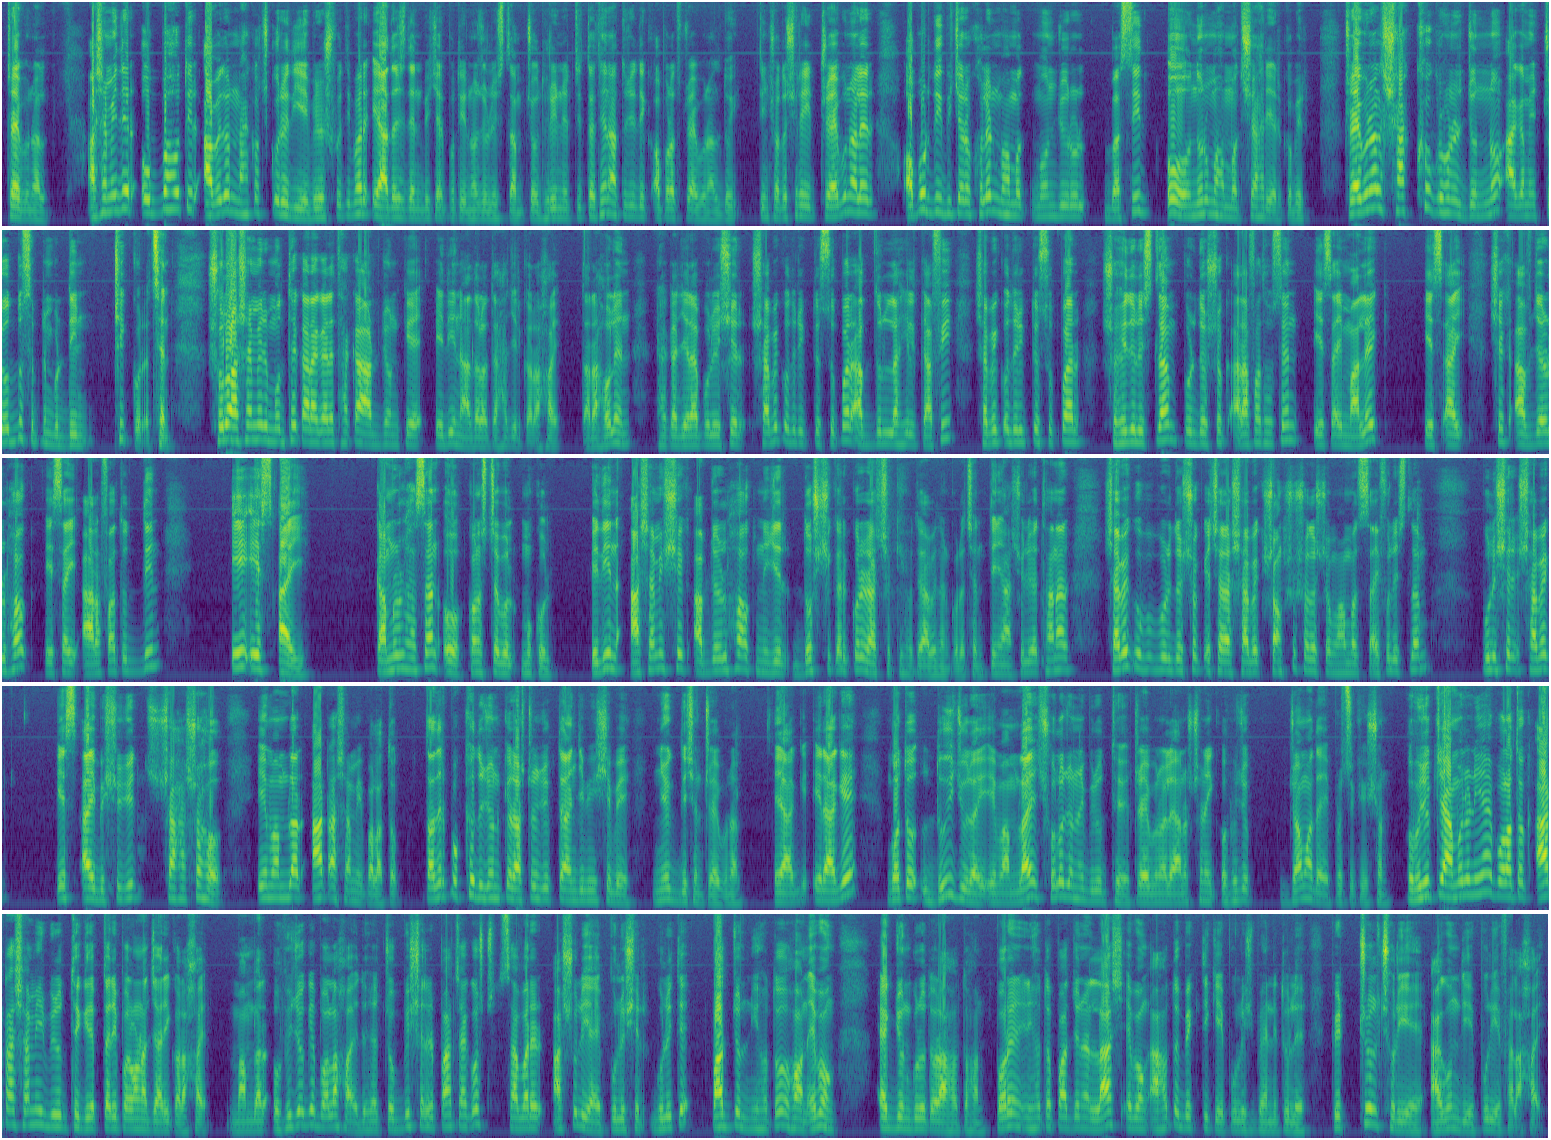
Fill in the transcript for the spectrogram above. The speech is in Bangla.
ট্রাইব্যুনাল। আসামিদের অব্যাহতির আবেদন নাকচ করে দিয়ে বৃহস্পতিবার এই আদেশ দেন বিচারপতি নজরুল ইসলাম চৌধুরীর নেতৃত্বাধীন আন্তর্জাতিক অপরাধ ট্রাইব্যুনাল দুই। তিন সদস্যের এই ট্রাইব্যুনালের অপর দুই বিচারক হলেন মোহাম্মদ মঞ্জুরুল বাসিদ ও নূর মোহাম্মদ শাহরিয়ার কবির। ট্রাইব্যুনাল সাক্ষ্য গ্রহণের জন্য আগামী চোদ্দ সেপ্টেম্বর দিন ঠিক করেছেন। ষোলো আসামির মধ্যে কারাগারে থাকা আটজনকে এদিন আদালতে হাজির করা হয়। তারা হলেন ঢাকা জেলা পুলিশের সাবেক অতিরিক্ত সুপার আবদুল্লাহিল কাফি, সাবেক অতিরিক্ত সুপার শহীদুল ইসলাম, পরিদর্শক Arafat Hossain, S I Malek SI Sheikh Afzarul Haque, SI Arafat Uddin, ASI Kamrul Hasan O constable Mukul. এদিন আসামি শেখ আফজারুল হক নিজের দোষ স্বীকার করে রাজসাক্ষী হতে আবেদন করেছেন। তিনি আশুলিয়া থানার সাবেক উপপরিদর্শক, এছাড়া সাবেক সংসদ সদস্য মোহাম্মদ সাইফুল ইসলাম, পুলিশের সাবেক এসআই বিশ্বজিৎ সাহা সহ এ মামলার আট আসামি পলাতক। তাদের পক্ষে দুজনকে রাষ্ট্রনিযুক্ত আইনজীবী হিসেবে নিয়োগ দিয়েছেন ট্রাইব্যুনাল। এর আগে এর আগে গত দুই জুলাই এ মামলায় ষোলো জনের বিরুদ্ধে ট্রাইব্যুনালে আনুষ্ঠানিক অভিযোগ জমা দেয় প্রসিকিউশন অভিযোগটি আমলে নিয়ে পলাতক আট আসামির বিরুদ্ধে গ্রেপ্তারি পরোয়ানা জারি করা হয়। মামলার অভিযোগে বলা হয় দুই হাজার চব্বিশ সালের পাঁচ আগস্ট সাভারের আশুলিয়ায় পুলিশের গুলিতে পাঁচজন নিহত হন এবং একজন গুরুতর আহত হন। পরে নিহত পাঁচজনের লাশ এবং আহত ব্যক্তিকে পুলিশ ভ্যানে তুলে পেট্রোল ছড়িয়ে আগুন দিয়ে পুড়িয়ে ফেলা হয়।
